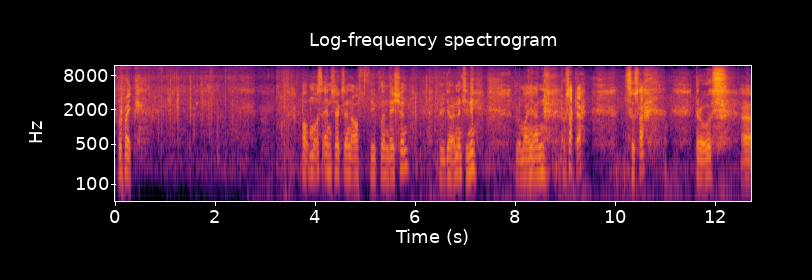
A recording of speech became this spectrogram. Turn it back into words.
perfect. almost end section of the plantation dari jalanan sini lumayan rusak ya susah terus eh,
